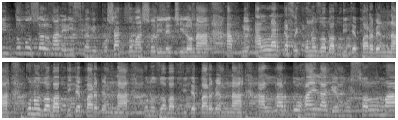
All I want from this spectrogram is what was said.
কিন্তু মুসলমানের ইসলামী পোশাক তোমার শরীরে ছিল না। আপনি আল্লাহর কাছে কোনো জবাব দিতে পারবেন না, কোনো জবাব দিতে পারবেন না, কোনো জবাব দিতে পারবেন না। আল্লাহর দোহাই লাগে মুসলমান।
